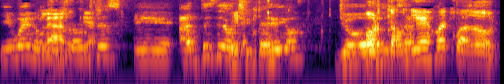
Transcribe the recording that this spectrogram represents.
Y bueno, entonces, eh, antes de ocho y medio, yo... Puerto Viejo, Ecuador.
